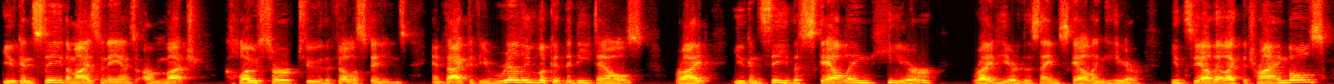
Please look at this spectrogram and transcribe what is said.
you can see the Mycenaeans are much closer to the Philistines. In fact, if you really look at the details, right, you can see the scaling here, right here, the same scaling here. You can see how they like the triangles.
